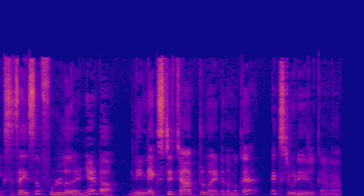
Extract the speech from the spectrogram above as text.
എക്സസൈസ് ഫുള്ള് കഴിഞ്ഞു കേട്ടോ. ഇനി നെക്സ്റ്റ് ചാപ്റ്ററുമായിട്ട് നമുക്ക് നെക്സ്റ്റ് വീഡിയോയിൽ കാണാം.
